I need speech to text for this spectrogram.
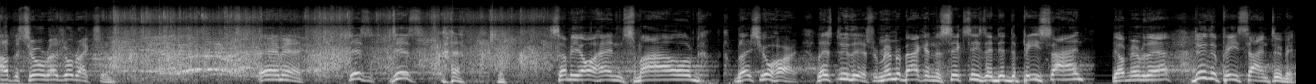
of the sure resurrection. Amen. This, this, some of y'all hadn't smiled. Bless your heart. Let's do this. Remember back in the 60s, they did the peace sign? Y'all remember that? Do the peace sign to me.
